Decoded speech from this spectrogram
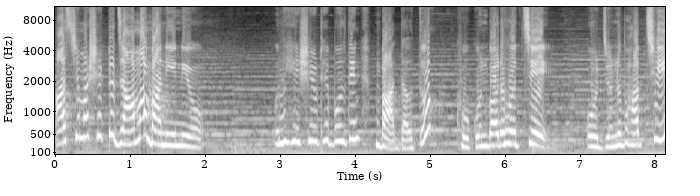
আসছে মাসে একটা জামা বানিয়ে নিও। উনি হেসে উঠে বলতেন, বাদ দাও তো, খোকন বড় হচ্ছে। ওর জন্য ভাবছি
